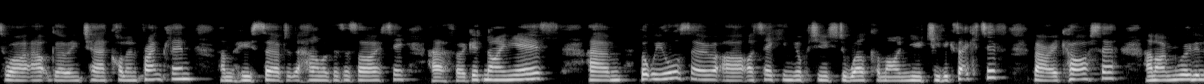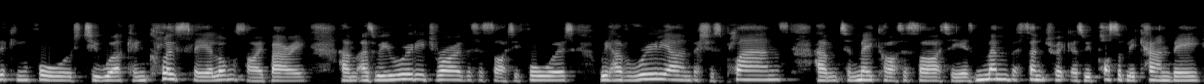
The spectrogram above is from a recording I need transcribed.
to our outgoing chair, Colin Franklin, um, who served at the helm of the society uh, for a good nine years. Um, but we also are, are, taking the opportunity to welcome our new chief executive, Barry Carter, and I'm really looking forward to working closely alongside Barry um, as we really drive the society forward. We have really ambitious plans um, to make our society as member centric as we possibly can be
